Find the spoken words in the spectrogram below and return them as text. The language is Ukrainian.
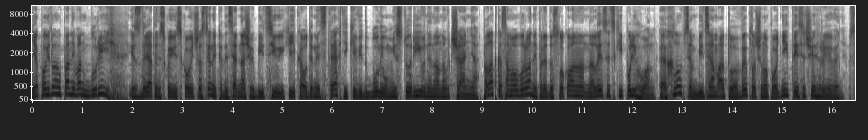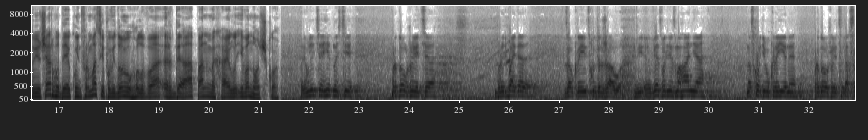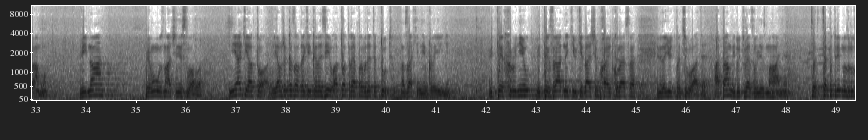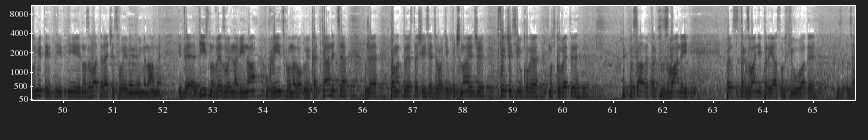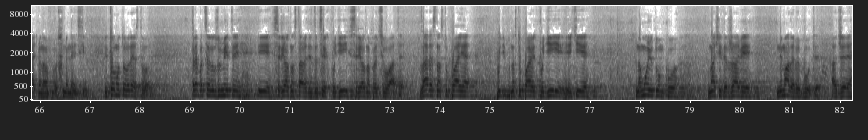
Як повідомив пан Іван Бурій із Делятинської військової частини, 50 наших бійців і кілька одиниць техніки відбули у місто Рівне на навчання. Палатка самооборони передослокована на Лисицький полігон. Е, Хлопцям, бійцям АТО, виплачено по одній тисячі гривень. В свою чергу деяку інформацію повідомив голова РДА пан Михайло Іваночко. Революція гідності продовжується. Боротьба йде за українську державу. Визвольні змагання на сході України продовжуються так само. Війна в прямому значенні слова. Ніякі АТО. Я вже казав декілька разів, АТО треба проводити тут, на Західній Україні. Від тих хрунів, від тих зрадників, які далі пхають колеса і не дають працювати. А там йдуть визвольні змагання. Це, це потрібно зрозуміти і, і називати речі своїми іменами. Іде дійсно визвольна війна українського народу, яка тягнеться вже понад 360 років, починаючи з тих часів, коли московити підписали так званий так звані Переяславські угоди з- гетьманом Хмельницьким. І тому товариство. Треба це розуміти і серйозно ставитись до цих подій, серйозно працювати. Зараз наступає, наступають події, які, на мою думку, в нашій державі не мали би бути. Адже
